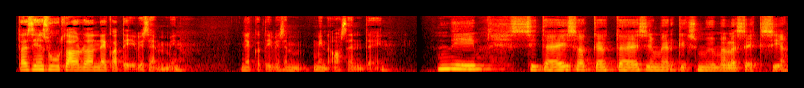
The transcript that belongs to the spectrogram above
tai siihen suhtaudutaan negatiivisemmin, negatiivisemmin asentein. Niin, sitä ei saa käyttää esimerkiksi myymällä seksiä,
